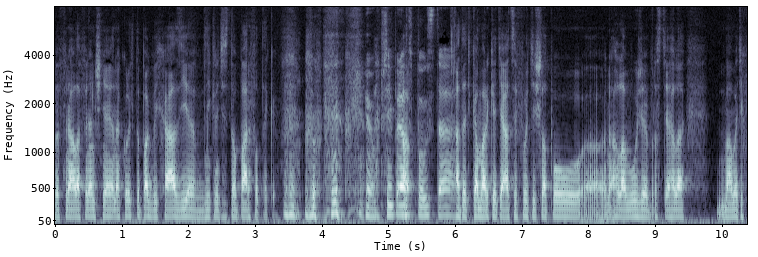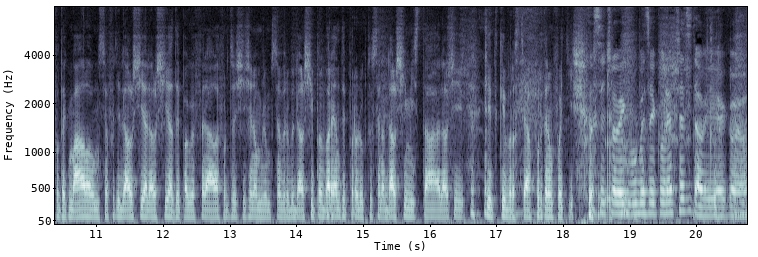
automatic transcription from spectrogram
ve finále finančně, nakolik to pak vychází a vznikne ti z toho pár fotek. jo, příprav spousta. A teďka marketáci fotí šlapou na hlavu, že prostě hele, máme těch fotek málo, musíme fotit další a další a ty pak ve finále furt řešíš jenom, že musíme vyrobit další varianty produktu, se na další místa, další kitky prostě a furt jenom fotíš. To si člověk vůbec jako nepředstaví, jako jo.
